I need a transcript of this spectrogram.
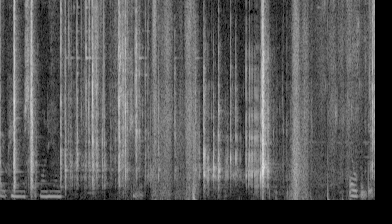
Maybe pain to reset with one hand. I opened it.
